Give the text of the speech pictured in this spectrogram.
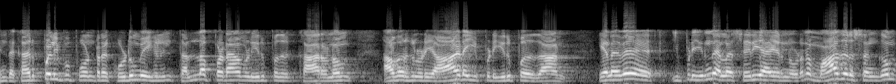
இந்த கற்பழிப்பு போன்ற கொடுமைகளில் தள்ளப்படாமல் இருப்பதற்கு காரணம் அவர்களுடைய ஆடை இப்படி இருப்பதுதான். எனவே இப்படி இருந்தால் எல்லாம் சரியாயிருந்த உடனே மாதர் சங்கம்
